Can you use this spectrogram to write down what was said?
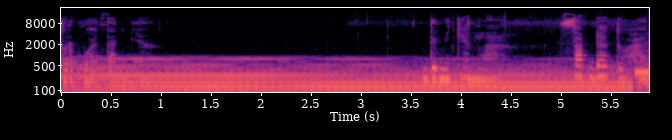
perbuatannya. Demikianlah Sabda Tuhan.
